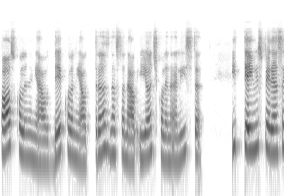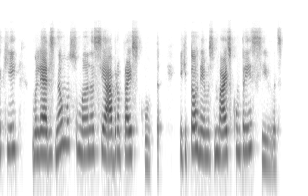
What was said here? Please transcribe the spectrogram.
pós-colonial, decolonial, transnacional e anticolonialista, e tenho esperança que mulheres não muçulmanas se abram para a escuta e que tornemos mais compreensivas,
